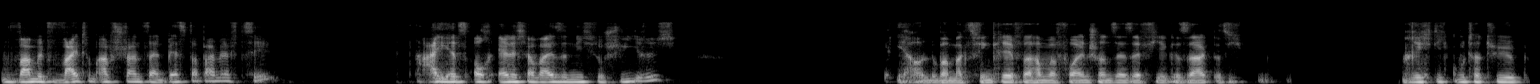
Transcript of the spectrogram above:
war mit weitem Abstand sein bester beim FC. War jetzt auch ehrlicherweise nicht so schwierig. Ja, und über Max Finkgräfe haben wir vorhin schon sehr, sehr viel gesagt. Also ich, richtig guter Typ,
